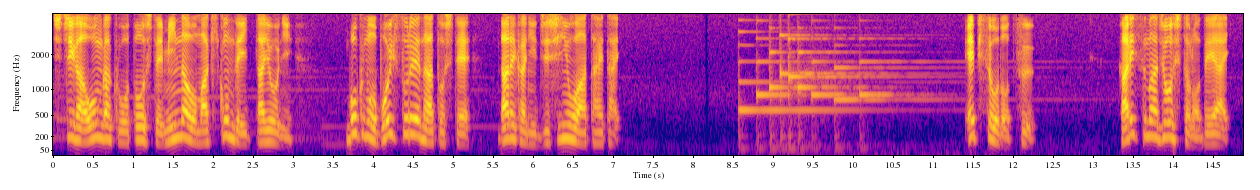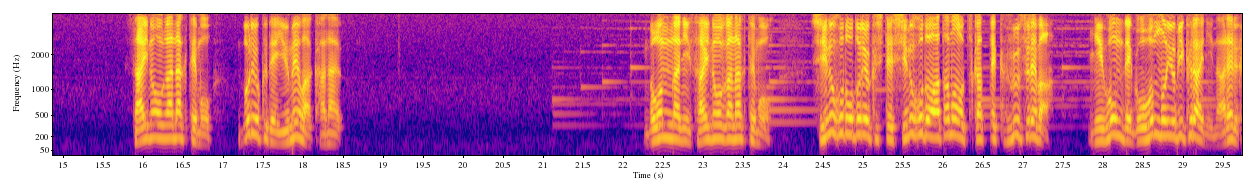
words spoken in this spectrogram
父が音楽を通してみんなを巻き込んでいったように僕もボイストレーナーとして誰かに自信を与えたい。エピソード2カリスマ上司との出会い。才能がなくても努力で夢は叶う。どんなに才能がなくても死ぬほど努力して死ぬほど頭を使って工夫すれば日本で5本の指くらいになれる。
